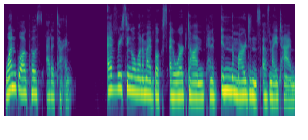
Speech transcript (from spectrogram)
one blog post at a time every single one of my books I worked on kind of in the margins of my time.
